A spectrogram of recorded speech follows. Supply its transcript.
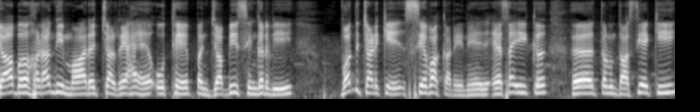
ਪੰਜਾਬ ਹੜ੍ਹਾਂ ਦੀ ਮਾਰ ਚੱਲ ਰਿਹਾ ਹੈ। ਉੱਥੇ ਪੰਜਾਬੀ ਸਿੰਗਰ ਵੀ ਵੱਧ ਚੜ ਕੇ ਸੇਵਾ ਕਰ ਰਹੇ ਨੇ। ਐਸਾ ਹੀ ਇੱਕ ਤੁਹਾਨੂੰ ਦੱਸ ਦਈਏ ਕਿ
